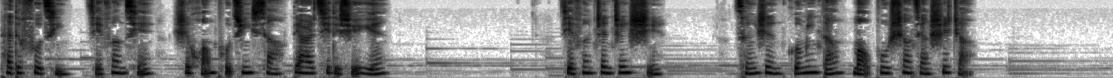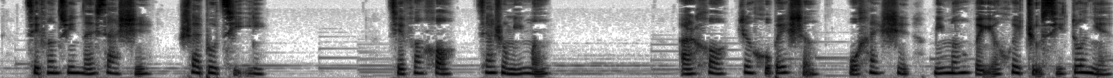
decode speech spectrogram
他的父亲解放前是黄埔军校第二期的学员，解放战争时。曾任国民党某部少将师长。解放军南下时率部起义。解放后加入民盟，而后任湖北省武汉市民盟委员会主席多年。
